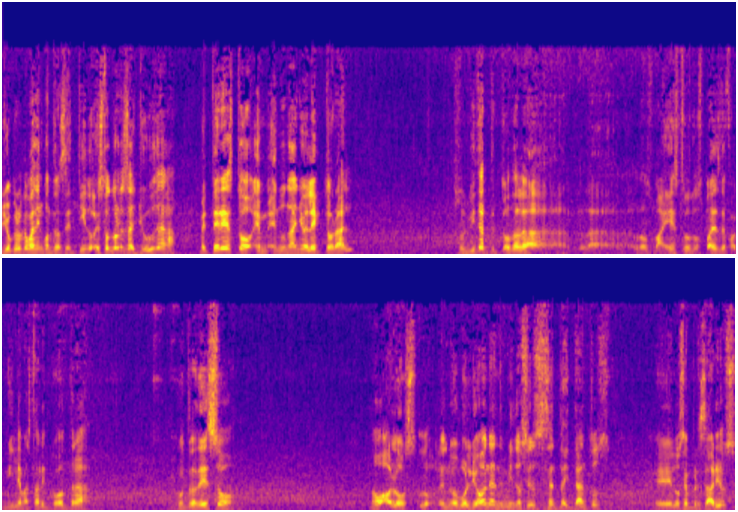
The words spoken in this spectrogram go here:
yo creo que van en contrasentido. Esto no les ayuda. Meter esto en, un año electoral, pues olvídate, todos los maestros, los padres de familia van a estar en contra. En contra de eso. No, los, en Nuevo León, en 1960 y tantos, eh, los empresarios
